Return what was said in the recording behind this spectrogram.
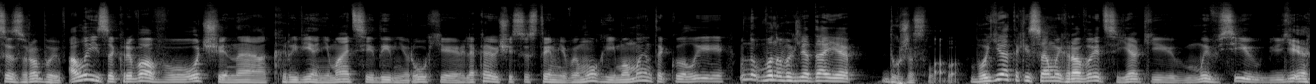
це зробив, але й закривав очі на криві анімації, дивні рухи, лякаючі системні вимоги і моменти, коли ну воно виглядає. Дуже слабо. Бо я такий самий гравець, як і ми всі є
